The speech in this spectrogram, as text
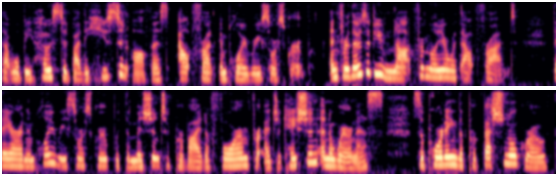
that will be hosted by the Houston office Outfront Employee Resource Group. And for those of you not familiar with Outfront, they are an employee resource group with the mission to provide a forum for education and awareness, supporting the professional growth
